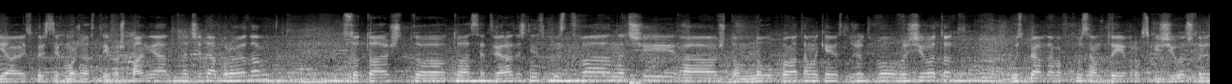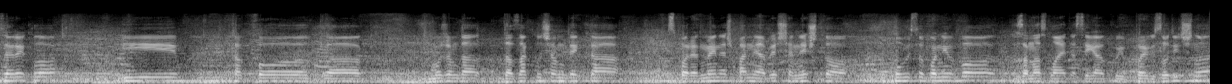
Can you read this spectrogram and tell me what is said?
ја искористив И во Шпанија, значи да проведам. Со тоа што тоа се две различни искуства, значи што многу понатаму ќе ми служат во, во животот. Успеав да го вкусам тој европски живот што ви се рекло. И како а, можам да да заклучам дека според мене Шпанија беше нешто повисоко ниво. За нас младите сега кои поекзотично.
